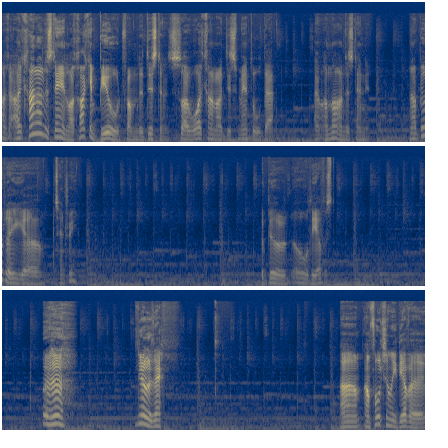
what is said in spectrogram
I, I can't understand. Like, I can build from the distance, so why can't I dismantle that? I, am not understanding. Can I build a uh, sentry? To build all the other stuff. Uh, nearly there. Um, unfortunately, the other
